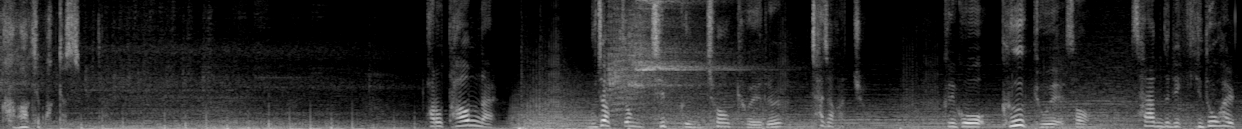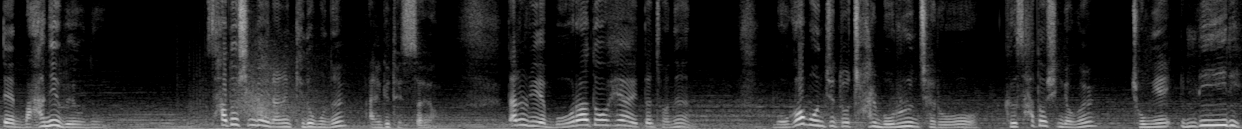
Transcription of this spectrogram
강하게 바뀌었습니다. 바로 다음 날 무작정 집 근처 교회를 찾아갔죠. 그리고 그 교회에서 사람들이 기도할 때 많이 외우는 사도신경이라는 기도문을 알게 됐어요. 딸을 위해 뭐라도 해야 했던 저는 뭐가 뭔지도 잘 모르는 채로 그 사도신경을 종이에 일일이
